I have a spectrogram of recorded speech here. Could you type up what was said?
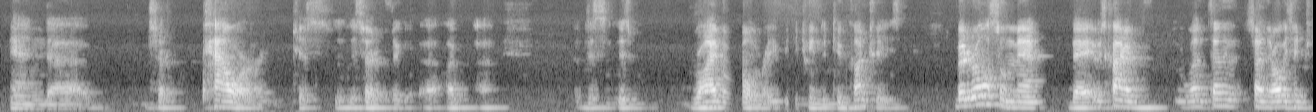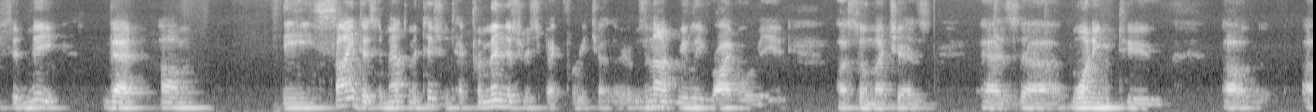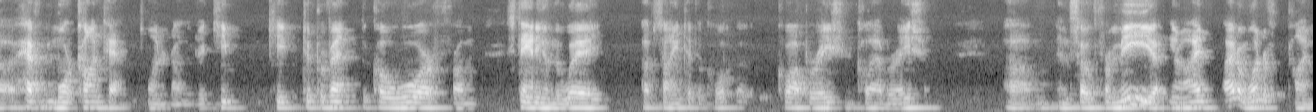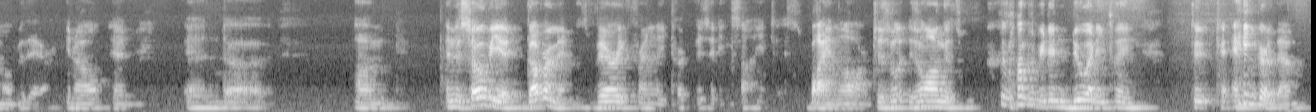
and uh, sort of power, just the sort of the, uh, uh, uh, this this rivalry between the two countries. But it also meant that it was kind of one something, something that always interested me that um, the scientists and mathematicians had tremendous respect for each other. It was not really rivalry uh, so much as as wanting to have more contact with one another to keep keep to prevent the Cold War from standing in the way of scientific co- cooperation, collaboration. Um, and so for me, you know, I, I, had a wonderful time over there, you know, and and uh, um, and the Soviet government was very friendly toward visiting scientists by and large, as, as long as as long as we didn't do anything to, to anger them.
